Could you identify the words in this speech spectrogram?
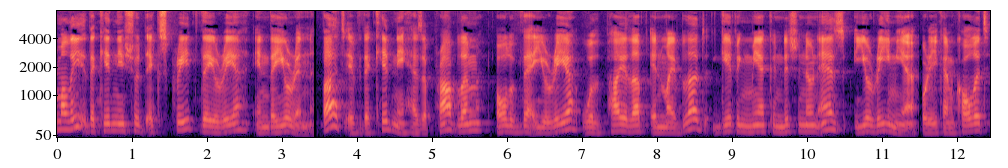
Normally, the kidney should excrete the urea in the urine. But if the kidney has a problem, all of that urea will pile up in my blood, giving me a condition known as uremia, or you can call it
